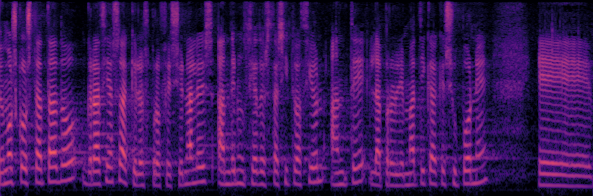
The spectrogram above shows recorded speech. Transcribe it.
Lo hemos constatado gracias a que los profesionales han denunciado esta situación ante la problemática que supone eh,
